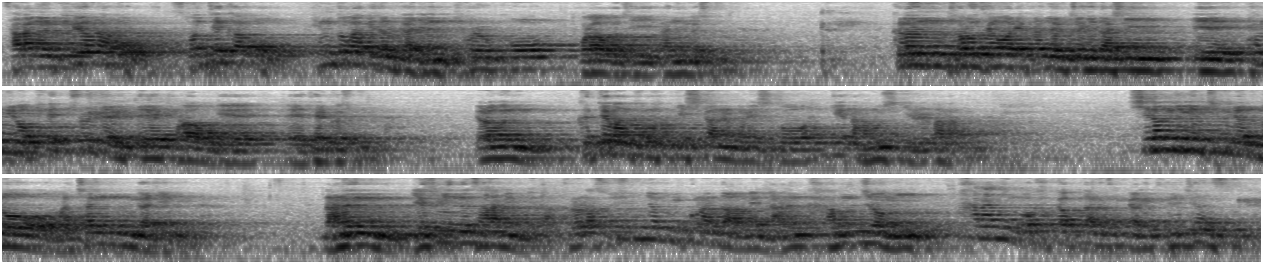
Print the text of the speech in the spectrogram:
사랑을 표현하고 선택하고 행동하기 전까지는 결코 돌아오지 않는 것입니다. 그런 결혼 생활의 그런 열정이 다시 행위로 표출될 때 돌아오게 될 것입니다. 여러분 그때만큼 함께 시간을 보내시고 함께 나누시기를 바랍니다. 신앙적인 측면도 마찬가지입니다. 나는 예수 믿는 사람입니다. 그러나 수십 년 믿고 난 다음에 나는 감정이 하나님과 가깝다는 생각이 들지 않습니다.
